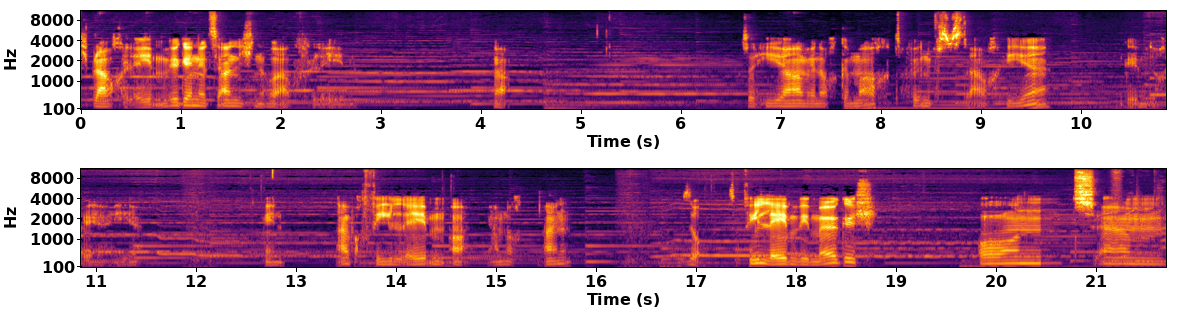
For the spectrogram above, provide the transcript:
Ich brauche Leben. Wir gehen jetzt eigentlich nur auf Leben. Ja. Also hier haben wir noch gemacht. 5 ist auch hier. Wir geben doch eher hier hin. Einfach viel Leben. Ah, wir haben noch einen. So, so viel Leben wie möglich. Und ähm,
